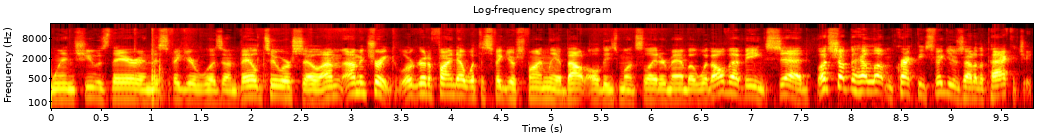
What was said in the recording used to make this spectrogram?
when she was there and this figure was unveiled to her, so I'm, I'm intrigued. We're going to find out what this figure is finally about all these months later, man, but with all that being said, let's shut the hell up and crack these figures out of the packaging.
